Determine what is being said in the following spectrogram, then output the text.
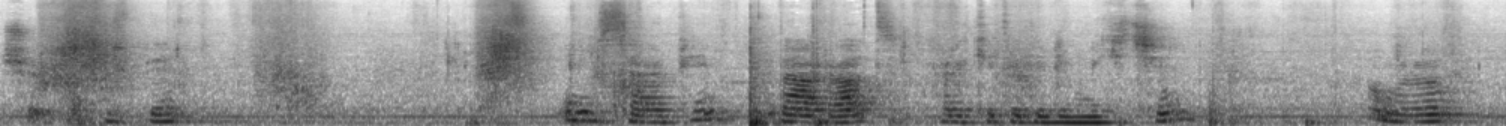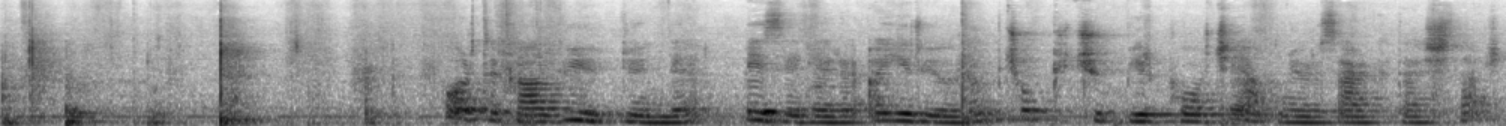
şöyle bir un serpeyim. Daha rahat hareket edebilmek için. Hamuru portakal büyüklüğünde bezeleri ayırıyorum. Çok küçük bir poğaça yapmıyoruz arkadaşlar.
